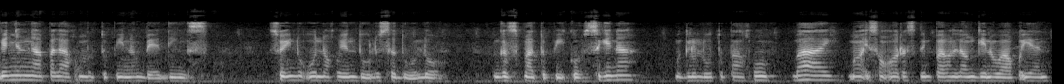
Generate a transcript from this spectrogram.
Ganyan nga pala ako magtupi ng beddings. So inuuna ko yung dulo sa dulo. Hanggang sa matupi ko. Sige na, magluluto pa ako. Bye! Mga isang oras din pa lang ginawa ko yan.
